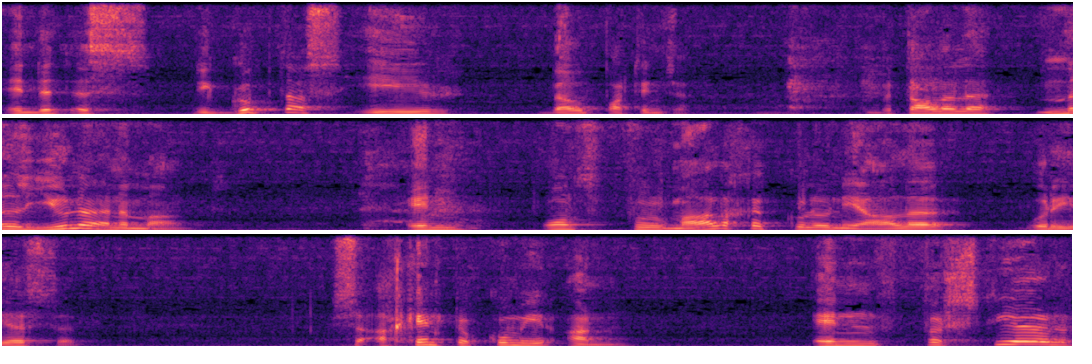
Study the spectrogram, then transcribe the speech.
En dit is die Guptas hier Bill Pottinger. Betaal hulle miljoene in 'n maand. En ons voormalige koloniale oorheerser se agente kom hier aan en versteur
